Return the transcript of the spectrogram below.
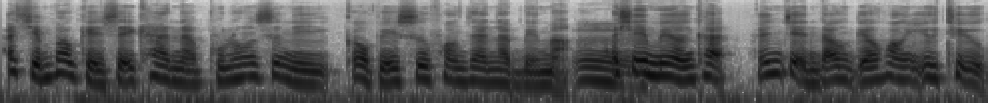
啊，简报给谁看呢？普通是你告别式放在那边嘛，而且没有人看，很简单，我给他放 YouTube。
